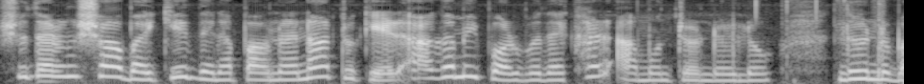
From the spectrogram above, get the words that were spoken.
সুতরাং সবাইকে দেনা পাওনা নাটকের আগামী পর্ব দেখার আমন্ত্রণ রইল। ধন্যবাদ।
